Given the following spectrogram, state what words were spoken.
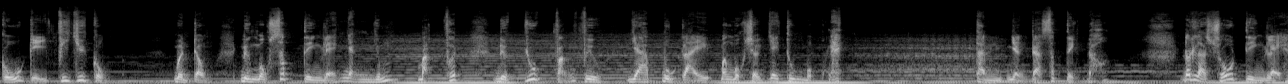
cũ kỹ phía dưới cùng. Bên trong đựng một sắp tiền lẻ nhăn nhúm, bạc phết, Được vuốt phẳng phiu Và buộc lại bằng một sợi dây thun một nát Thành nhận ra sắp tiền đó. Đó là số tiền lẻ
